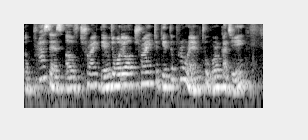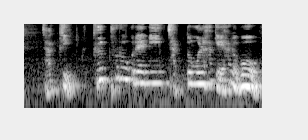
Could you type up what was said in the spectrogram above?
The process of trying 내용 좀 어려워. Trying to get the program to work까지. 자 그 그 프로그램이 작동을 하게 하려고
